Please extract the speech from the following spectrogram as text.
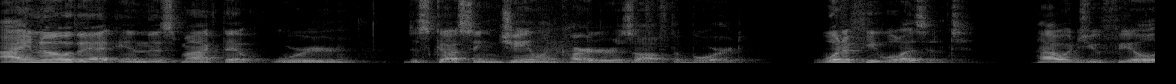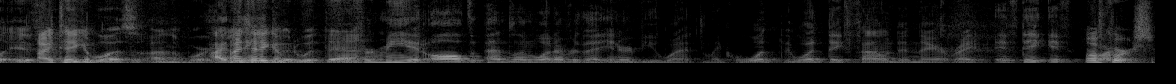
I know that in this mock that we're discussing, Jalen Carter is off the board. What if he wasn't? How would you feel if I take he him. was on the board? I You take think him. Good with that. for me, it all depends on whatever the interview went, like what what they found in there, right? If they if Of course.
